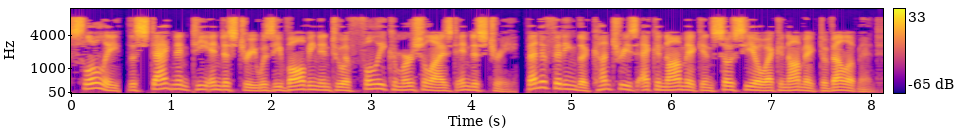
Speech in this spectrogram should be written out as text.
Slowly, the stagnant tea industry was evolving into a fully commercialized industry, benefiting the country's economic and socio-economic development.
